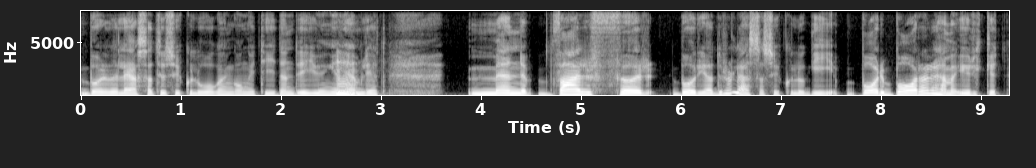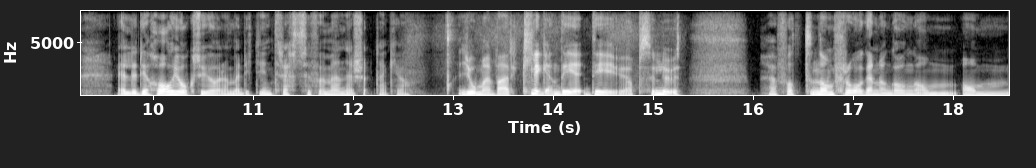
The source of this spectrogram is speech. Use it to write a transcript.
började läsa till psykolog en gång i tiden. Det är ju ingen mm. hemlighet. Men varför började du läsa psykologi? Var det bara det här med yrket? Eller det har ju också att göra med ditt intresse för människor, tänker jag. Jo, men verkligen. Det, det är ju absolut. Jag har fått någon fråga någon gång om, om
